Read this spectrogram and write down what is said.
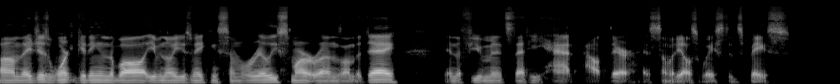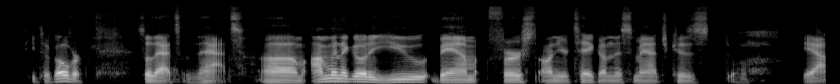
Um, they just weren't getting in the ball, even though he was making some really smart runs on the day in the few minutes that he had out there as somebody else wasted space. He took over. So that's that. Um, I'm to go to you, Bam, first on your take on this match because, yeah,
